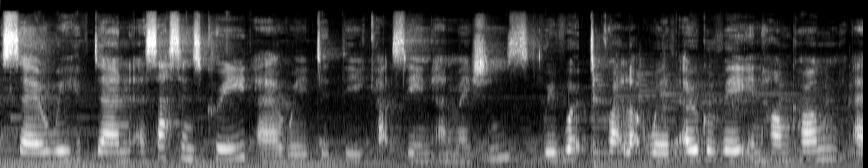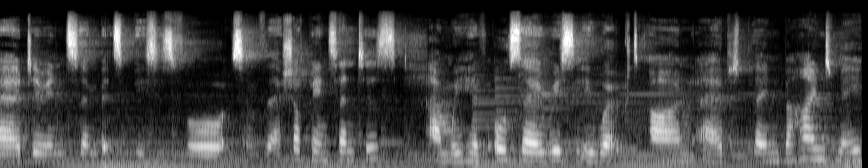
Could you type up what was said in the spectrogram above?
So we have done Assassin's Creed, uh, we did the cutscene animations. We've worked quite a lot with Ogilvy in Hong Kong, uh, doing some bits and pieces for some of their shopping centres. And we have also recently worked on, uh, just playing behind me,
